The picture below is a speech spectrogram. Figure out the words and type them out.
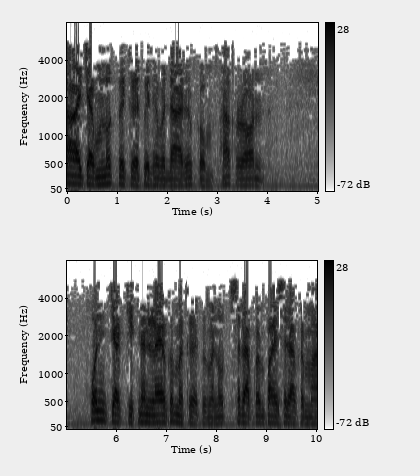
ตายจากมนุษย์ไปเกิดเป็นเทวดาหรือพรหมพักร้อนพ้นจากกิจนั้นแล้วก็มาเกิดเป็นมนุษย์สลับกันไปสลับกันมา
